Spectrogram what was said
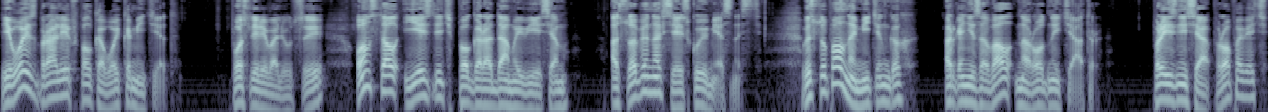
его избрали в полковой комитет. После революции он стал ездить по городам и весям, особенно в сельскую местность. Выступал на митингах, организовал народный театр. Произнеся проповедь,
